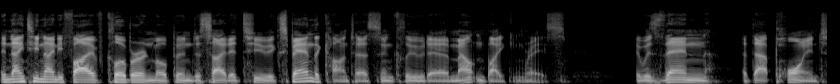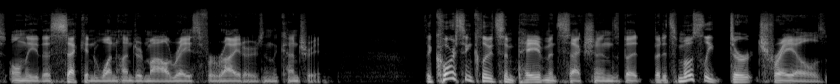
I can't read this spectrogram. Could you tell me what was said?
In 1995, Chlouber and Maupin decided to expand the contest to include a mountain biking race. It was then, at that point, only the second 100 mile race for riders in the country. The course includes some pavement sections, but, but it's mostly dirt trails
